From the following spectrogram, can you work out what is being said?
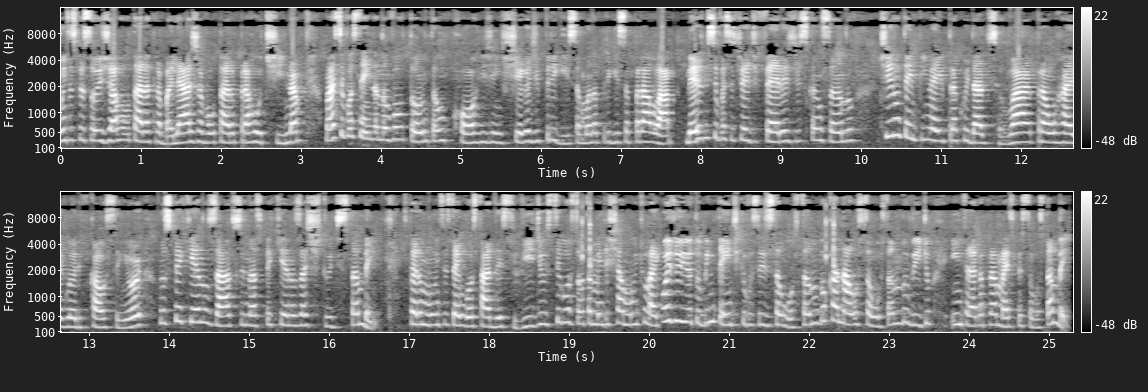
Muitas pessoas já voltaram a trabalhar, já voltaram pra rotina. Mas se você ainda não voltou, então corre, gente. Chega de preguiça. Manda preguiça pra lá. Mesmo se você estiver de férias, descansando, Tira um tempinho aí para cuidar do seu lar, para honrar e glorificar o Senhor nos pequenos atos e nas pequenas atitudes também. Espero muito que vocês tenham gostado desse vídeo. Se gostou, também deixar muito like, pois o YouTube entende que vocês estão gostando do canal, estão gostando do vídeo e entrega para mais pessoas também.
